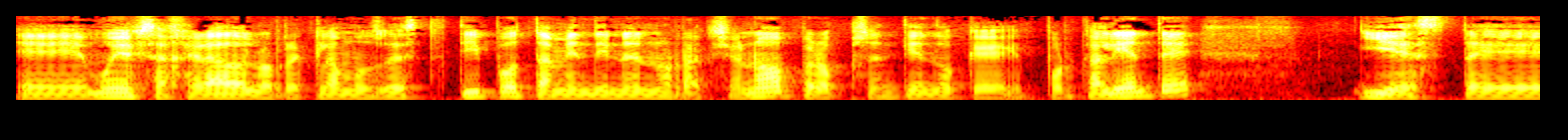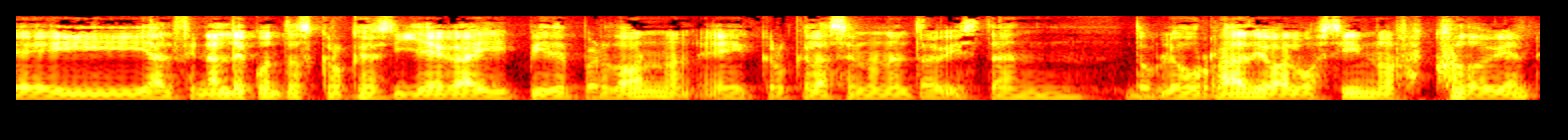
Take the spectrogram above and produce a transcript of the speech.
eh, muy exagerado los reclamos de este tipo. También Dineno reaccionó, pero pues entiendo que por caliente. Y este, y al final de cuentas creo que llega y pide perdón. Eh, creo que le hacen una entrevista en W Radio o algo así, no recuerdo bien.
